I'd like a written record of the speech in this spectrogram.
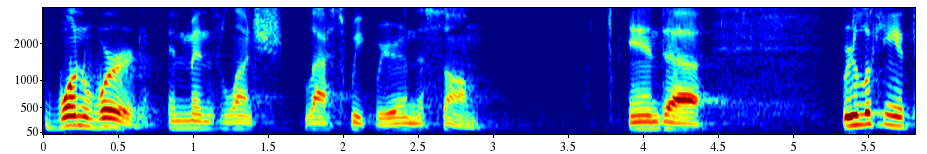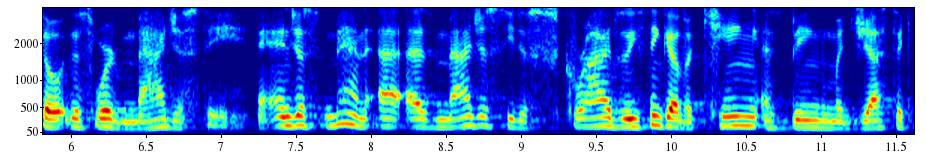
one word in men's lunch last week. We were in the psalm. And uh, we're looking at the, this word majesty. And just, man, as majesty describes, we think of a king as being majestic.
